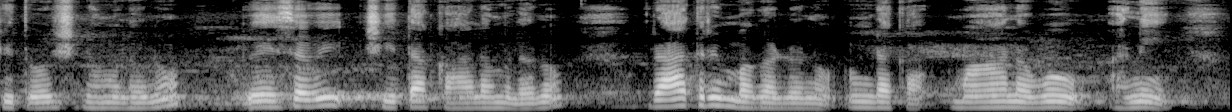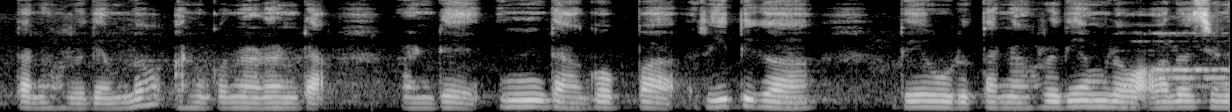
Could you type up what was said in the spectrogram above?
శీతోష్ణములను వేసవి శీతకాలములను రాత్రింబగళ్ళను ఉండక మానవు అని తన హృదయంలో అనుకున్నాడంట. అంటే ఇంత గొప్ప రీతిగా దేవుడు తన హృదయంలో ఆలోచన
